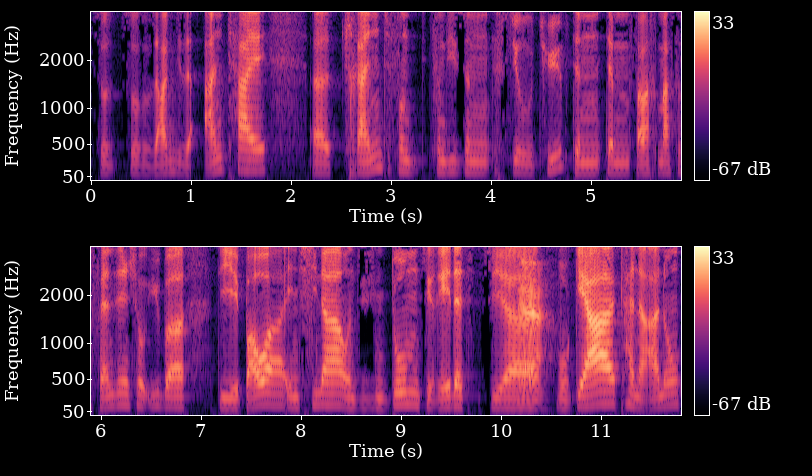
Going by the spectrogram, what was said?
so sozusagen diese Anteil äh, Trend von, von diesem Stereotyp, denn, denn macht, macht so Fernsehshow über die Bauer in China und sie sind dumm, sie redet sehr Ja. vulgär, keine Ahnung.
